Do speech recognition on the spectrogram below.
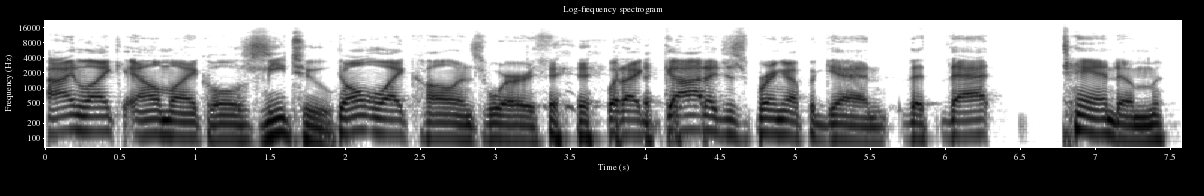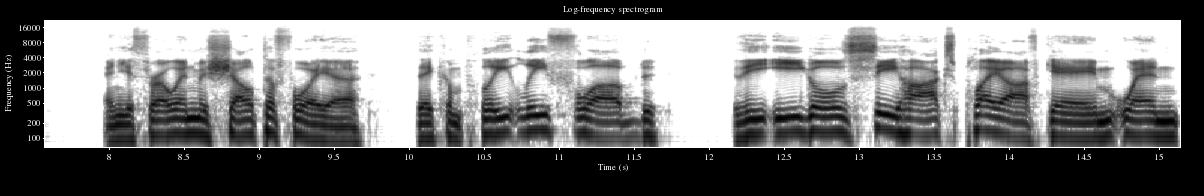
I like Al Michaels. Me too. Don't like Collinsworth, but I gotta just bring up again that that tandem, and you throw in Michelle Tafoya, they completely flubbed the Eagles Seahawks playoff game when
